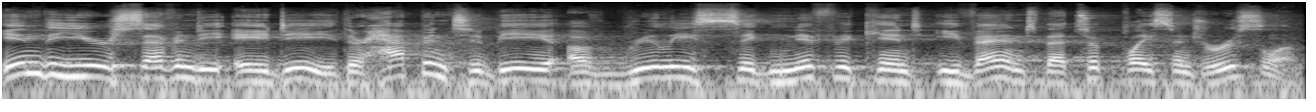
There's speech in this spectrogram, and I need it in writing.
in the year 70 AD, there happened to be a really significant event that took place in Jerusalem.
